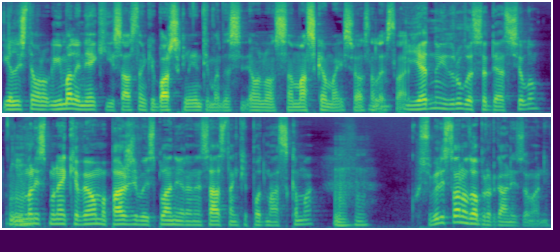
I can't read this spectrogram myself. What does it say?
ili ste ono, imali neki sastanke baš s klijentima da se, ono, sa maskama i sve ostale stvari? I jedno i drugo se desilo. Mm. Imali smo neke veoma pažljivo isplanirane sastanke pod maskama, mm -hmm. koji su bili stvarno dobro organizovani.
